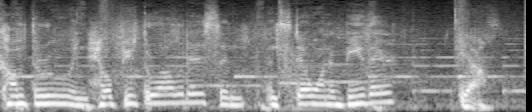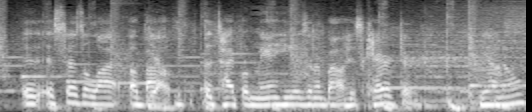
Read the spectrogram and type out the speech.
come through and help you through all of this and, and still want to be there, Yeah. it, it says a lot about Yeah. the type of man he is and about his character. Yeah. You know?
